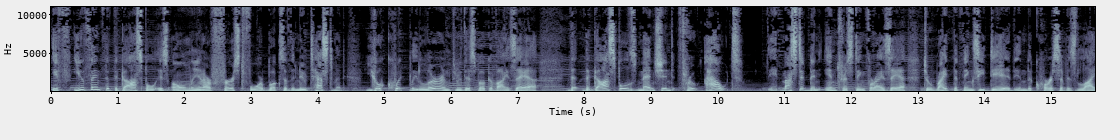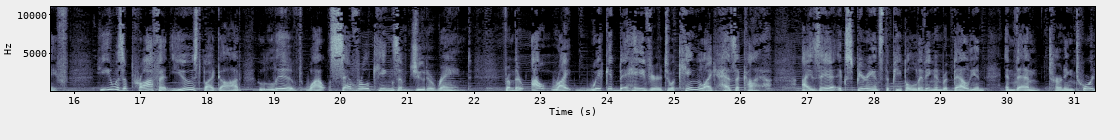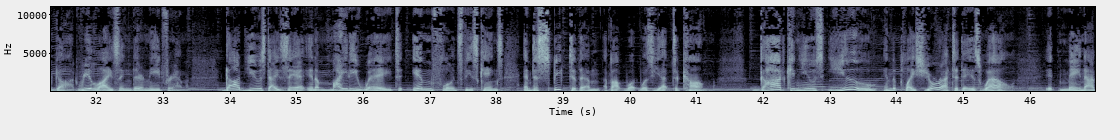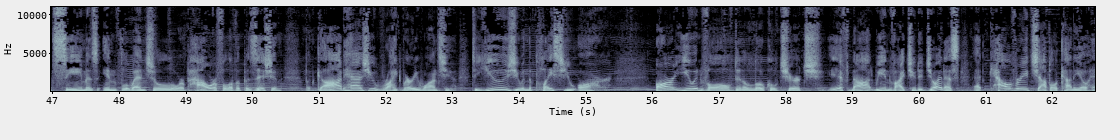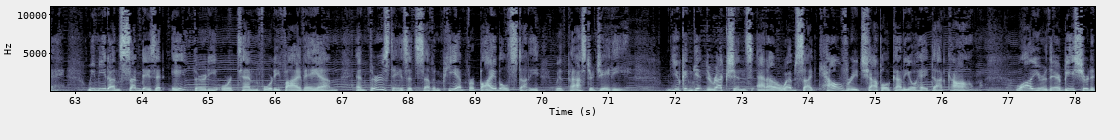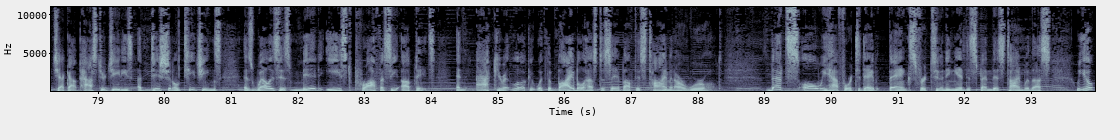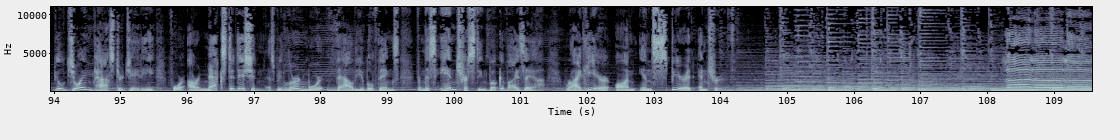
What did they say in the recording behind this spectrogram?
If you think that the gospel is only in our first four books of the New Testament, you'll quickly learn through this book of Isaiah that the gospel is mentioned throughout. It must have been interesting for Isaiah to write the things he did in the course of his life. He was a prophet used by God who lived while several kings of Judah reigned. From their outright wicked behavior to a king like Hezekiah, Isaiah experienced the people living in rebellion and then turning toward God, realizing their need for him. God used Isaiah in a mighty way to influence these kings and to speak to them about what was yet to come. God can use you in the place you're at today as well. It may not seem as influential or powerful of a position, but God has you right where He wants you to use you in the place you are. Are you involved in a local church? If not, we invite you to join us at Calvary Chapel Kaneohe. We meet on Sundays at 8:30 or 10:45 a.m. and Thursdays at 7 p.m. for Bible study with Pastor JD. You can get directions at our website calvarychapelkaneohe.com. While you're there, be sure to check out Pastor JD's additional teachings as well as his Mid-East prophecy updates, an accurate look at what the Bible has to say about this time in our world. That's all we have for today, but thanks for tuning in to spend this time with us. We hope you'll join Pastor JD for our next edition as we learn more valuable things from this interesting book of Isaiah right here on In Spirit and Truth. La la la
